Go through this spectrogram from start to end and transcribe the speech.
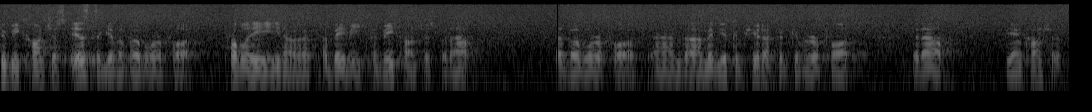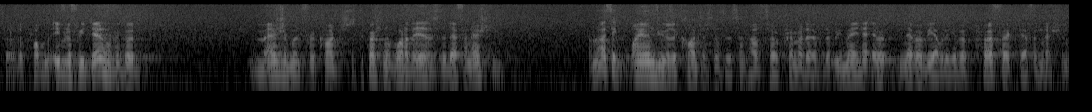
to be conscious is to give a verbal report. Probably, you know, a, a baby can be conscious without a verbal report, and uh, maybe a computer could give a report without being conscious. So the problem, even if we did have a good measurement for consciousness, the question of what it is, the definition. I mean, I think my own view is that consciousness is somehow so primitive that we may ne never be able to give a perfect definition.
